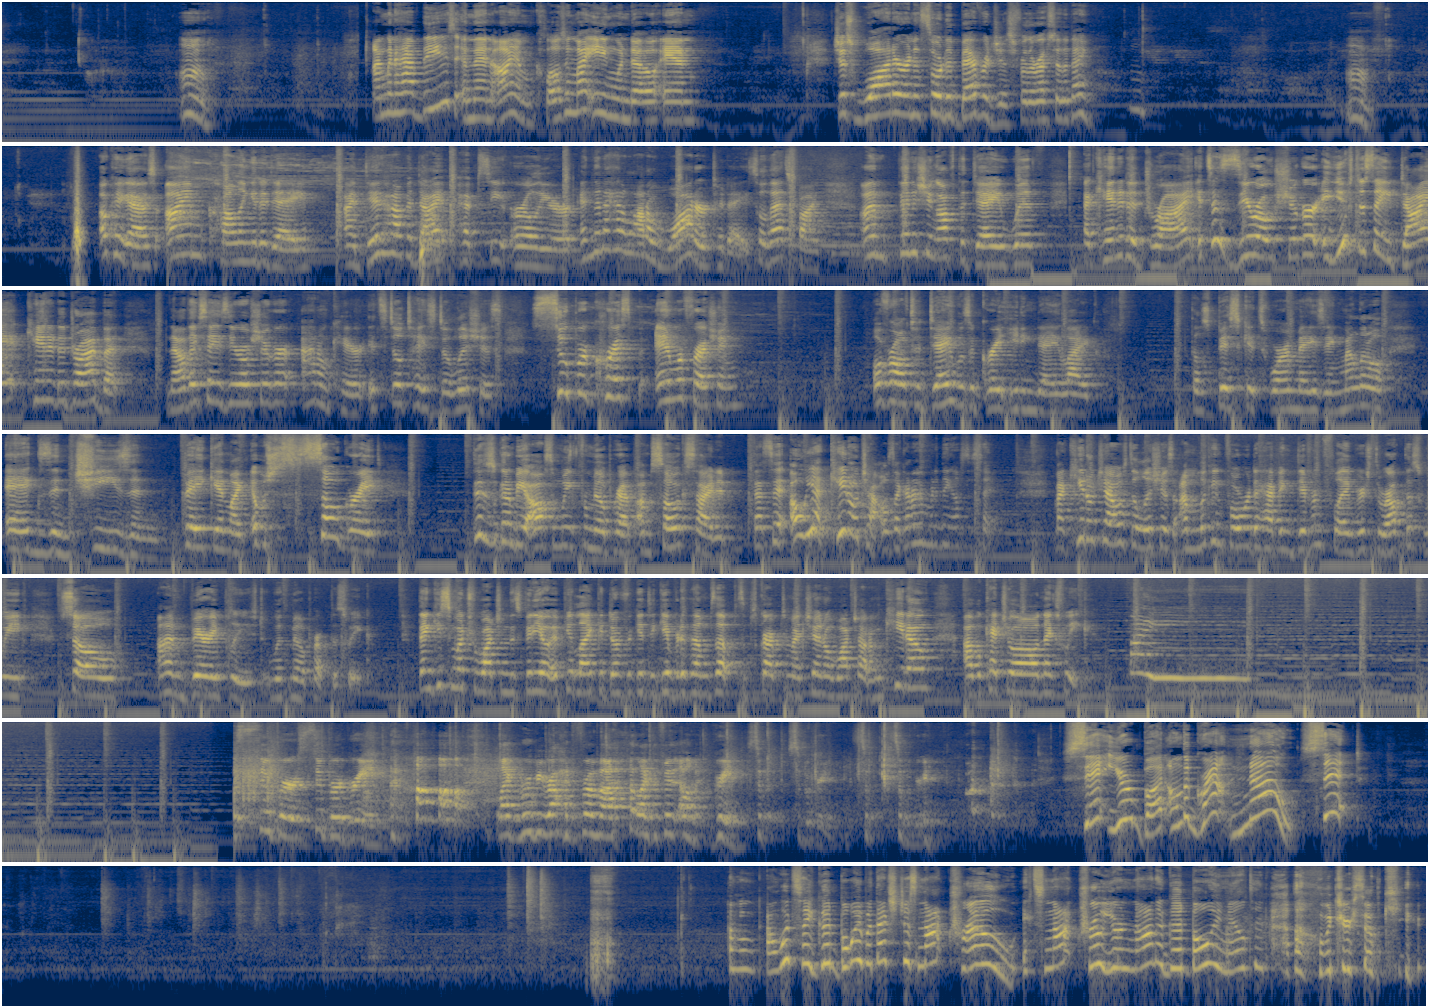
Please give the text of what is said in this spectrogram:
Mmm. I'm gonna have these and then I am closing my eating window and just water and assorted beverages for the rest of the day. Mm. Okay guys, I am calling it a day. I did have a Diet Pepsi earlier and then I had a lot of water today, so that's fine. I'm finishing off the day with a Canada Dry. It says zero sugar. It used to say Diet Canada Dry, but now they say zero sugar. I don't care. It still tastes delicious. Super crisp and refreshing. Overall, today was a great eating day. Like, those biscuits were amazing. My little eggs and cheese and bacon, like, it was just so great. This is gonna be an awesome week for meal prep. I'm so excited. That's it. Oh yeah, keto chow. I was like, I don't have anything else to say. My keto chow is delicious. I'm looking forward to having different flavors throughout this week. So I'm very pleased with meal prep this week. Thank you so much for watching this video. If you like it, don't forget to give it a thumbs up, subscribe to my channel, Watch Autumn Keto. I will catch you all next week. Bye! Super, super green. like Ruby Rhod from uh, like the fifth element. Green, super, super green, super, super green. Sit your butt on the ground. No, sit. I mean, I would say good boy, but that's just not true. It's not true. You're not a good boy, Milton. Oh, but you're so cute.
